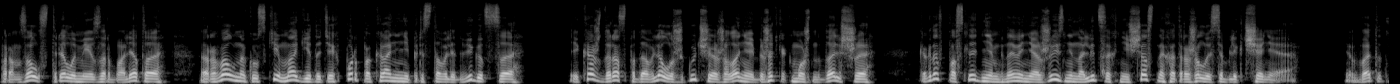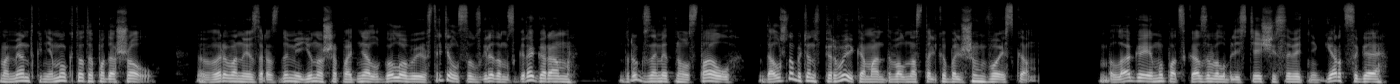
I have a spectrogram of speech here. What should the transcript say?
пронзал стрелами из арбалета, рвал на куски магии до тех пор, пока они не переставали двигаться, и каждый раз подавлял жгучее желание бежать как можно дальше, когда в последнее мгновение жизни на лицах несчастных отражалось облегчение. В этот момент к нему кто-то подошёл. Вырванный из раздумий юноша поднял голову и встретился взглядом с Грегором. Друг заметно устал. Должно быть, он впервые командовал настолько большим войском. Благо, ему подсказывал блестящий советник герцога.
